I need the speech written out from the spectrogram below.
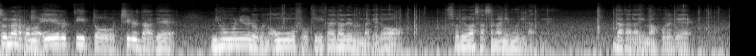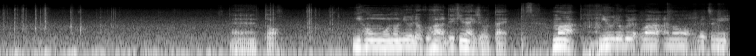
通ならこの ALT とチルダーで、日本語入力のオンオフを切り替えられるんだけど、それはさすがに無理だね。だから今これで、えー、っと、日本語の入力はできない状態。まあ、入力は、あの、別に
